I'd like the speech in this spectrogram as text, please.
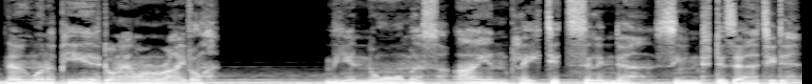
No one appeared on our arrival. The enormous iron plated cylinder seemed deserted.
